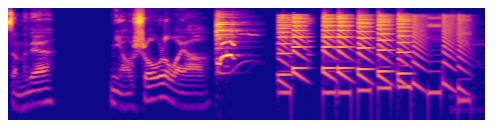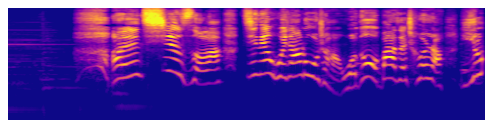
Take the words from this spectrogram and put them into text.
怎么的？你要收了我？”呀，今天回家路上，我跟我爸在车上一路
